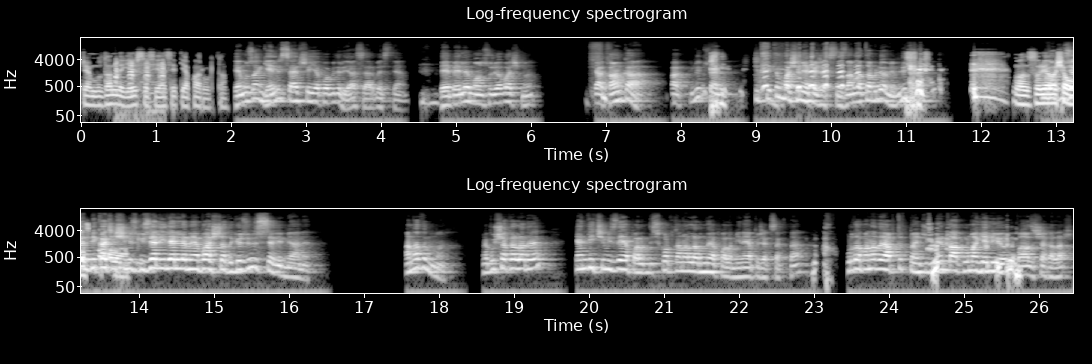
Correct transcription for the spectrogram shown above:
Cem Uzan da gelirse siyaset yapar ortam. Cem Uzan gelirse her şeyi yapabilir ya serbest yani. BBL Mansur Yavaş mı? Ya kanka bak lütfen şirketin başını yakacaksınız anlatabiliyor muyum? Lütfen. Mansur Yavaş'a güzel olsun. birkaç işimiz güzel ilerlemeye başladı. Gözünüzü seveyim yani. Anladın mı? Hani bu şakaları kendi içimizde yapalım. Discord kanallarında yapalım yine yapacaksak da. Burada bana da yaptırtmayın çünkü benim de aklıma geliyor bazı şakalar.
